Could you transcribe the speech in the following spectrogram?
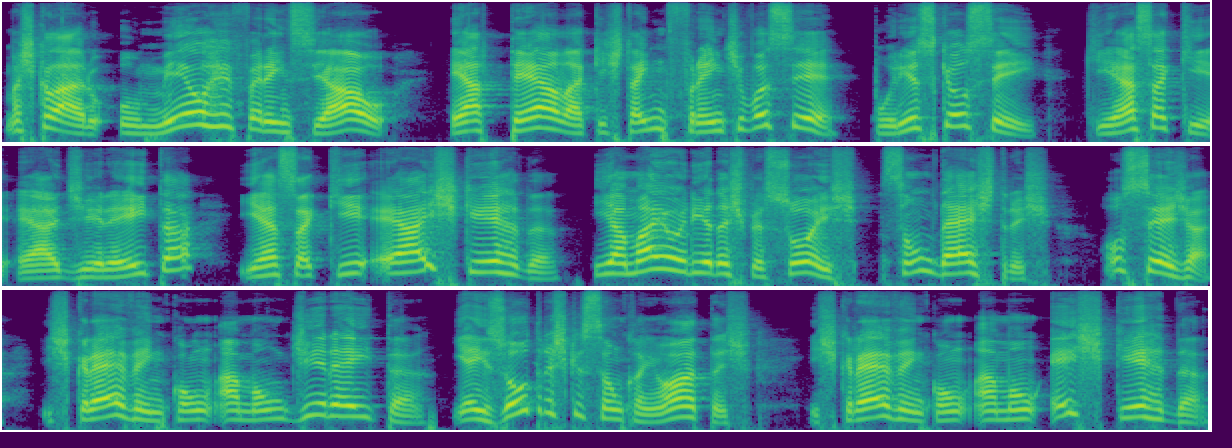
Mas, claro, o meu referencial é a tela que está em frente de você. Por isso que eu sei que essa aqui é a direita e essa aqui é a esquerda. E a maioria das pessoas são destras, ou seja, escrevem com a mão direita. E as outras que são canhotas escrevem com a mão esquerda.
